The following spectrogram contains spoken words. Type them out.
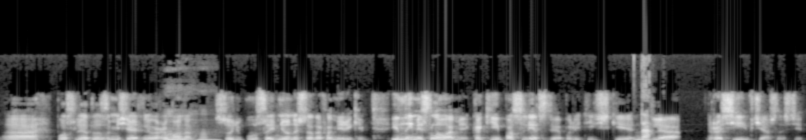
э, после этого замечательного романа угу. судьбу Соединенных Штатов Америки. Иными словами, какие последствия политические да. для России в частности?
